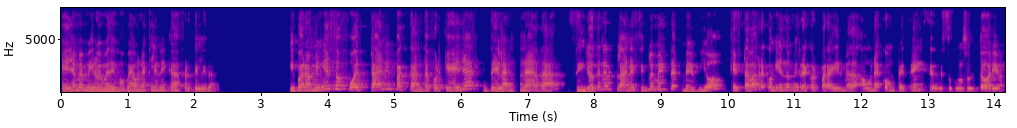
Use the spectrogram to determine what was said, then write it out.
ella me miró y me dijo, ve a una clínica de fertilidad. Y para mí eso fue tan impactante porque ella de la nada, sin yo tener planes, simplemente me vio que estaba recogiendo mi récord para irme a una competencia de su consultorio.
